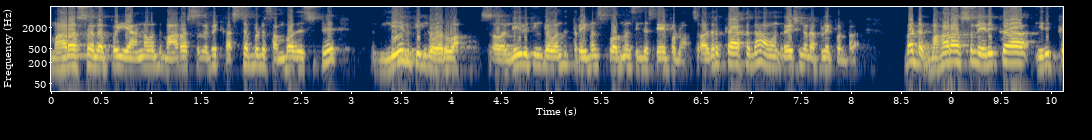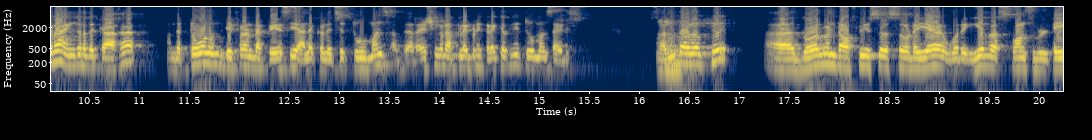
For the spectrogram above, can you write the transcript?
மகாராஷ்டிரால போய் அண்ணன் வந்து மகாராஷ்டிரால போய் கஷ்டப்பட்டு சம்பாதிச்சுட்டு லீவுக்கு இங்க வருவான். ஸோ லீவுக்கு இங்க வந்து த்ரீ மந்த்ஸ் ஃபோர் மந்த்ஸ் இங்க ஸ்டே பண்ணுவான். ஸோ அதற்காக தான் அவன் ரேஷன் கார்டு அப்ளை பண்றான். பட் மகாராஷ்டிரால இருக்கா இருக்கிறாங்கிறதுக்காக அந்த டோன் வந்து டிஃபரெண்டா பேசி அலக்கழிச்சு டூ மந்த்ஸ் அந்த ரேஷன் கார்டு அப்ளை பண்ணி கிடைக்கிறதுக்கு டூ மந்த்ஸ் ஆயிடுச்சு. அந்த அளவுக்கு கவர்மெண்ட் ஆஃபீஸர்ஸோடைய ஒரு இர்ரெஸ்பான்சிபிலிட்டி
